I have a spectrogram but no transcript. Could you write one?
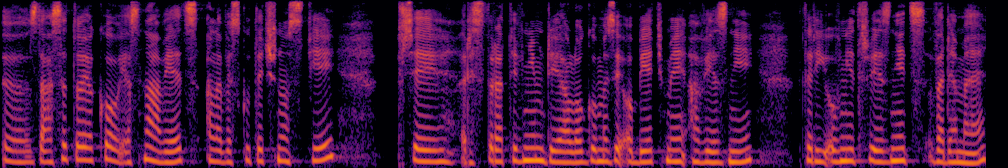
Eh, zdá se to jako jasná věc, ale ve skutečnosti při restaurativním dialogu mezi oběťmi a vězni, který uvnitř věznic vedeme,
